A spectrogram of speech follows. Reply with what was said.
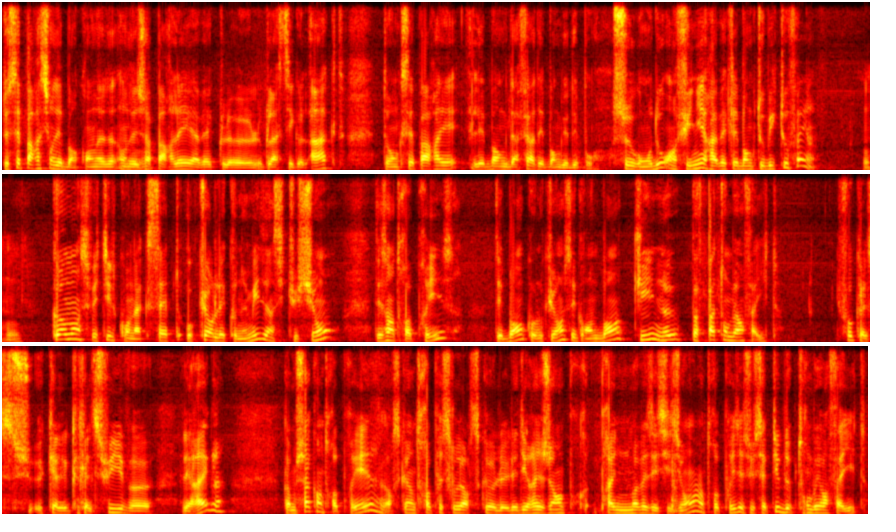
de séparation des banques. On a, on a déjà parlé avec le, le Glass-Steagall Act, donc séparer les banques d'affaires des banques de dépôt. Secondo, en finir avec les banques too big to fail. Comment se fait-il qu'on accepte au cœur de l'économie des institutions, des entreprises, des banques, en l'occurrence des grandes banques, qui ne peuvent pas tomber en faillite? Il faut qu'elles su- qu'elles- qu'elles suivent euh, les règles. Comme chaque entreprise, lorsque, entreprise, lorsque les dirigeants pr- prennent une mauvaise décision, l'entreprise est susceptible de tomber en faillite.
